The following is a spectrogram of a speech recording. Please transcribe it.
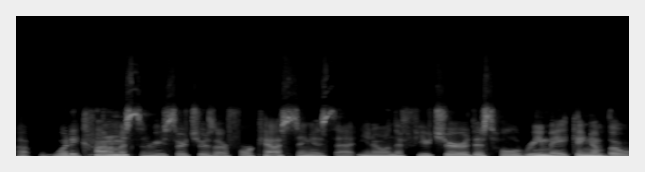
uh, what economists and researchers are forecasting is that you know in the future this whole remaking of the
